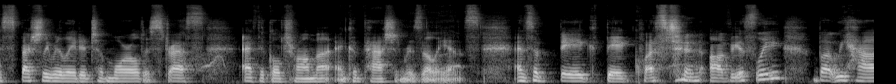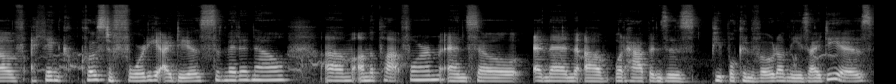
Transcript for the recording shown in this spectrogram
especially related to moral distress ethical trauma, and compassion resilience. And it's a big, big question, obviously, but we have, I think, close to 40 ideas submitted now um, on the platform. And so, and then uh, what happens is people can vote on these ideas,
